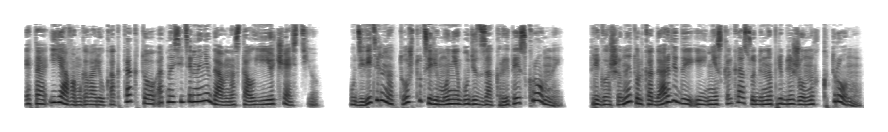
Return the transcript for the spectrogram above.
Это я вам говорю как так, кто относительно недавно стал ее частью. Удивительно то, что церемония будет закрытой и скромной. Приглашены только Дарвиды и несколько особенно приближенных к трону.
